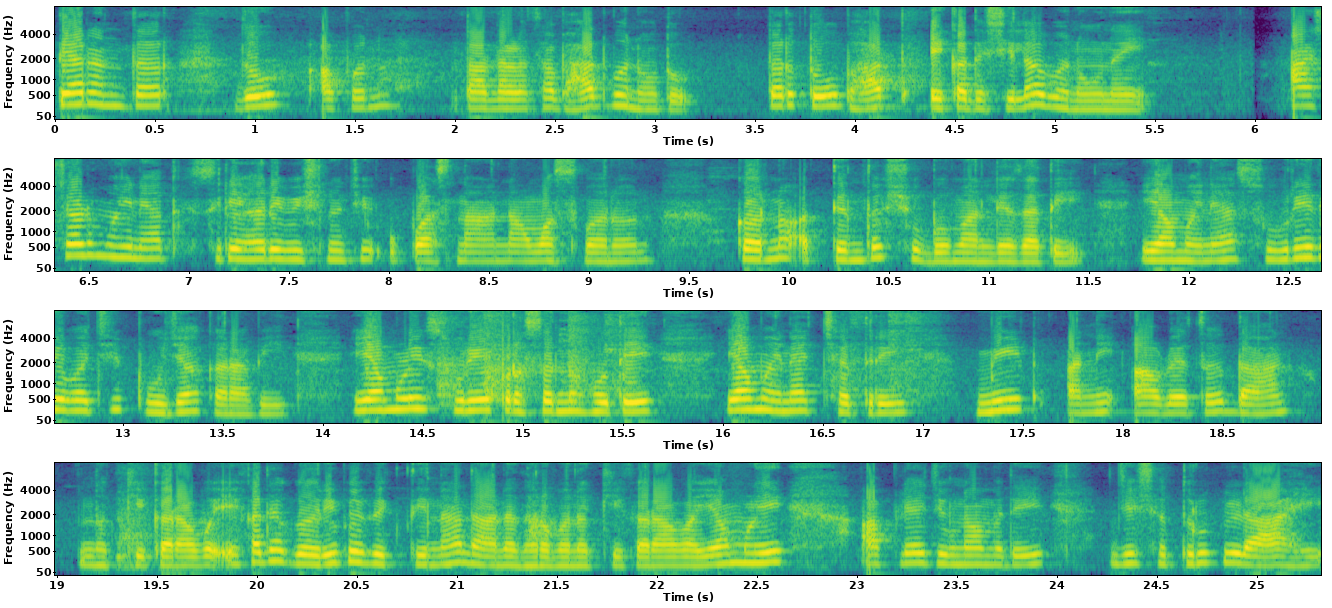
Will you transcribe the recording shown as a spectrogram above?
त्यानंतर जो आपण तांदळाचा भात बनवतो तर तो भात एकादशीला बनवू नये. आषाढ महिन्यात श्रीहरी विष्णूची उपासना नामस्मरण करणं अत्यंत शुभ मानले जाते. या महिन्यात सूर्यदेवाची पूजा करावी. यामुळे सूर्य प्रसन्न होते. या महिन्यात छत्री मीठ आणि आवळ्याचं दान नक्की करावं. एखाद्या गरीब व्यक्तींना दानधर्म नक्की करावा. यामुळे आपल्या जीवनामध्ये जे शत्रुपीडा आहे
